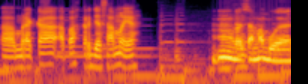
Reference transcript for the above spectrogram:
eh, mereka apa kerjasama ya, Hmm, nggak sama buat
